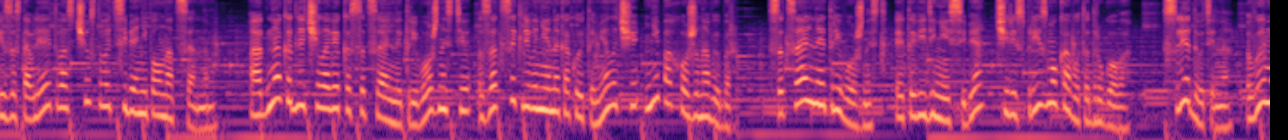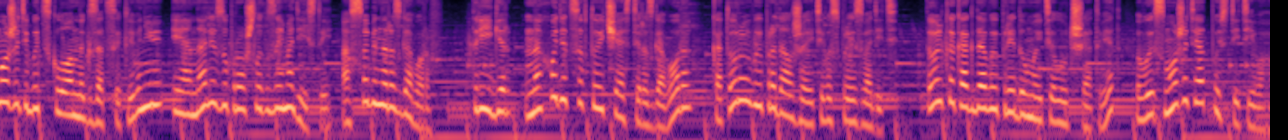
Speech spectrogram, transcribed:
и заставляет вас чувствовать себя неполноценным. Однако для человека с социальной тревожностью зацикливание на какой-то мелочи не похоже на выбор. Социальная тревожность – это видение себя через призму кого-то другого. Следовательно, вы можете быть склонны к зацикливанию и анализу прошлых взаимодействий, особенно разговоров. Триггер находится в той части разговора, которую вы продолжаете воспроизводить. Только когда вы придумаете лучший ответ, вы сможете отпустить его.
